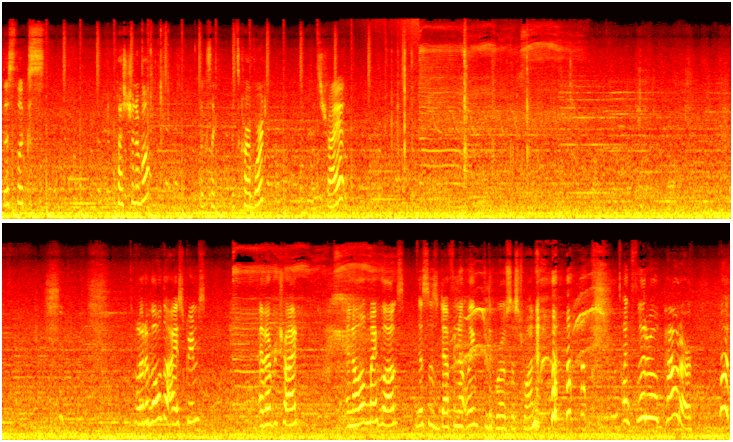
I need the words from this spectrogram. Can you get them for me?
This looks questionable. Looks like it's cardboard. Let's try it. Out of all the ice creams I've ever tried in all of my vlogs, this is definitely the grossest one. it's literal powder. Look.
